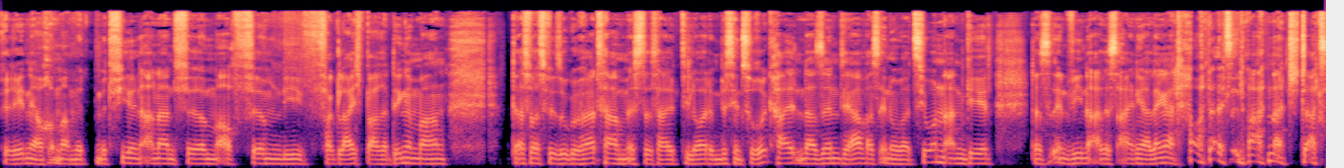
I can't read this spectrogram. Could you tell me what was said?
wir reden ja auch immer mit, mit vielen anderen Firmen, auch Firmen, die vergleichbare Dinge machen. Das, was wir so gehört haben, ist, dass halt die Leute ein bisschen zurückhaltender sind, ja, was Innovationen angeht, dass in Wien alles ein Jahr länger dauert als in einer anderen Stadt,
